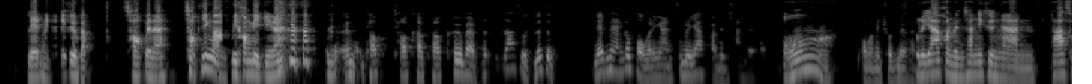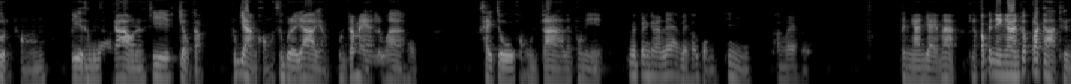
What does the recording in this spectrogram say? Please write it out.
ำ Redman นี่คือแบบช็อกเลยนะ ช็อกยิ่งกว่ามี comic อีกนะเออเออช็อกช็อกครับช็อกคือแบบล่าสุดรู้สึก Redman ก็โผล่มาในงาน Tsuburaya Convention ด้วยครับโอ้โผล่มาเป็นชุดเลยครับ Tsuburaya Convention นี่คืองานล่าสุดของปี Suburaya 2019นะที่เกี่ยวกับทุกอย่างของ Tsuburaya อย่างอุลตร้าแมนหรือว่าครับไคจูของอุลตร้าอะไรพวกนี้ มันเป็นงานแรกเลยครับผมที่มีครั้งแรกเลย เป็นงานใหญ่มาก แล้วก็เป็นในงานก็ประกาศถึง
